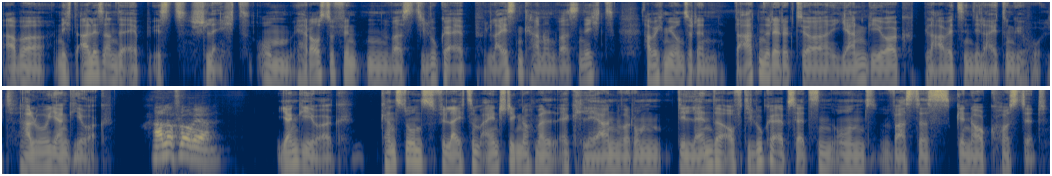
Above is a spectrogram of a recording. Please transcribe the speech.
Aber nicht alles an der App ist schlecht. Um herauszufinden, was die Luca-App leisten kann und was nicht, habe ich mir unseren Datenredakteur Jan-Georg Blawitz in die Leitung geholt. Hallo Jan-Georg. Hallo Florian. Jan-Georg, Kannst du uns vielleicht zum Einstieg nochmal erklären, warum die Länder auf die Luca-App setzen und was das genau kostet?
